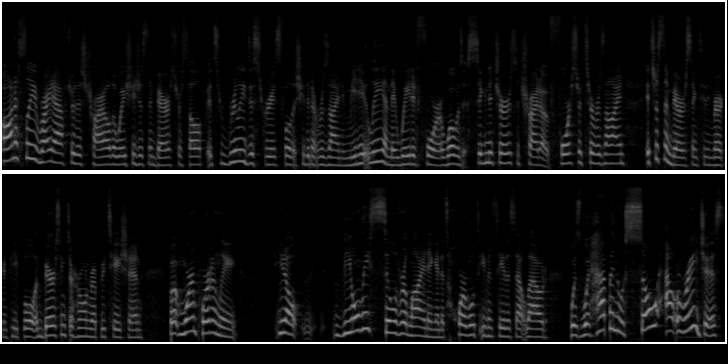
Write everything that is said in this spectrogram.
Honestly, right after this trial, the way she just embarrassed herself, it's really disgraceful that she didn't resign immediately and they waited for, what was it, signatures to try to force her to resign. It's just embarrassing to the American people, embarrassing to her own reputation. But more importantly, you know, the only silver lining, and it's horrible to even say this out loud, was what happened was so outrageous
